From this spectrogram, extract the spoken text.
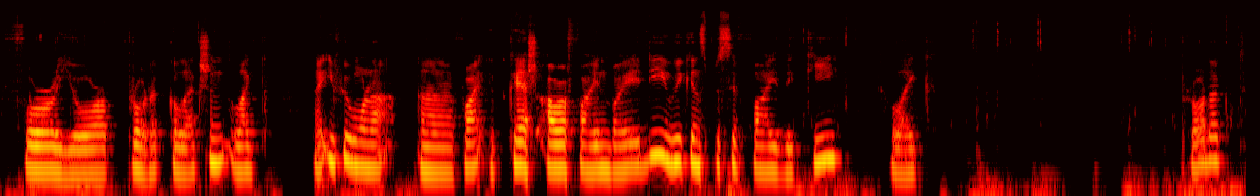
for your product collection. Like uh, if we wanna uh, cache our find by ID, we can specify the key like product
